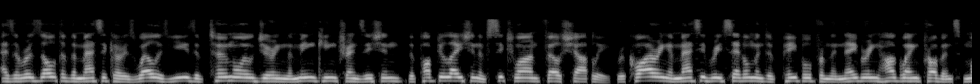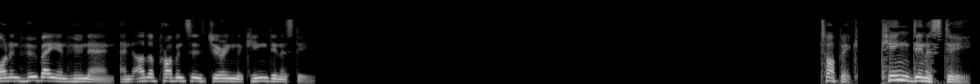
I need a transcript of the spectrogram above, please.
As a result of the massacre as well as years of turmoil during the Ming-Qing transition, the population of Sichuan fell sharply, requiring a massive resettlement of people from the neighboring Huguang province modern Hubei and Hunan, and other provinces during the Qing dynasty. Topic. Qing dynasty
